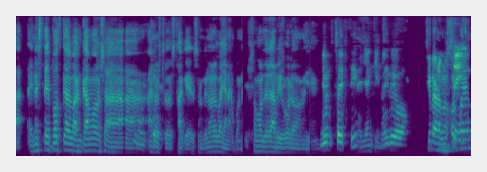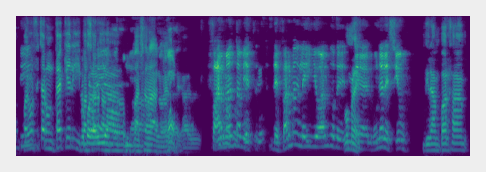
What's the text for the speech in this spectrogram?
Ah, En este podcast bancamos a, a Sí. nuestros tackers, aunque no los vayan a poner. Somos de la Riboron. y- y un safety. Jenkins. Ahí veo. Sí, pero a lo mejor podemos, podemos fichar un tackle y Yo por pasar a, pasar a lo al- Farman también. De Farman leí yo algo de, Hombre. de alguna lesión. Dylan Parham.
